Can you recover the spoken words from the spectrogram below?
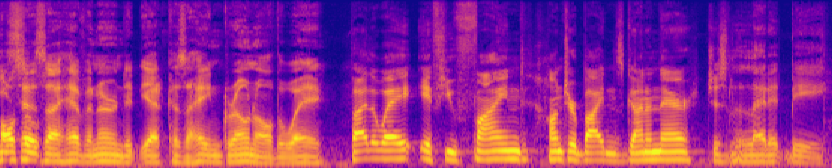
He also, says I haven't earned it yet because I ain't grown all the way. by the way, if you find Hunter Biden's gun in there, just let it be.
